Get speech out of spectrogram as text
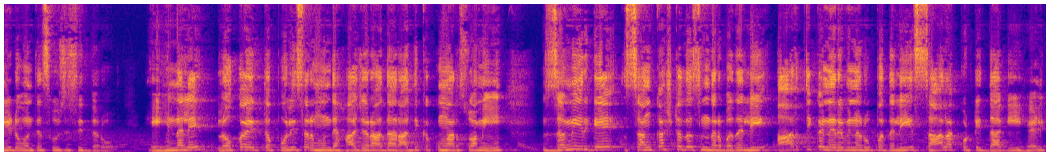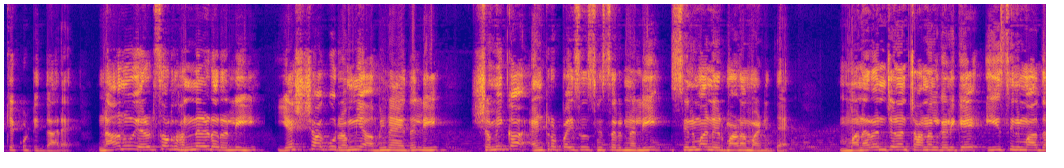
ನೀಡುವಂತೆ ಸೂಚಿಸಿದ್ದರು. ಈ ಹಿನ್ನೆಲೆ ಲೋಕಾಯುಕ್ತ ಪೊಲೀಸರ ಮುಂದೆ ಹಾಜರಾದ ರಾಧಿಕಾ ಕುಮಾರಸ್ವಾಮಿ ಜಮೀರ್ಗೆ ಸಂಕಷ್ಟದ ಸಂದರ್ಭದಲ್ಲಿ ಆರ್ಥಿಕ ನೆರವಿನ ರೂಪದಲ್ಲಿ ಸಾಲ ಕೊಟ್ಟಿದ್ದಾಗಿ ಹೇಳಿಕೆ ಕೊಟ್ಟಿದ್ದಾರೆ. ನಾನು ಎರಡ್ ಸಾವಿರದ ಹನ್ನೆರಡರಲ್ಲಿ ಯಶ್ ಹಾಗೂ ರಮ್ಯಾ ಅಭಿನಯದಲ್ಲಿ ಶಮಿಕಾ ಎಂಟರ್ಪ್ರೈಸಸ್ ಹೆಸರಿನಲ್ಲಿ ಸಿನಿಮಾ ನಿರ್ಮಾಣ ಮಾಡಿದ್ದೆ. ಮನರಂಜನಾ ಚಾನೆಲ್ಗಳಿಗೆ ಈ ಸಿನಿಮಾದ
